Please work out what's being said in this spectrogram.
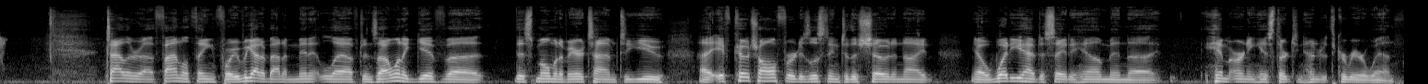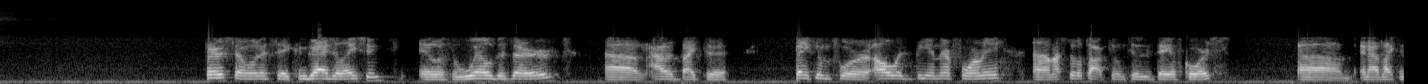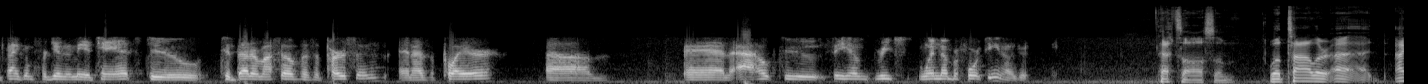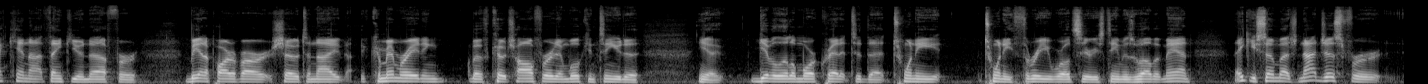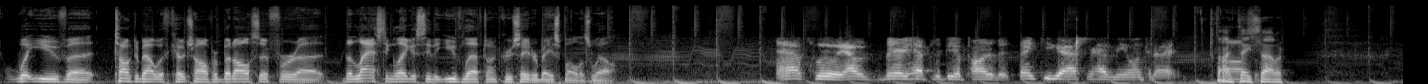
Tyler, uh, final thing for you. We got about a minute left, and so I want to give uh, this moment of airtime to you. Uh, if Coach Halford is listening to the show tonight, you know, what do you have to say to him and uh, him earning his 1300th career win? First, I want to say congratulations. It was well deserved. Um, I would like to thank him for always being there for me. Um, I still talk to him to this day, of course. Um, and I'd like to thank him for giving me a chance to to better myself as a person and as a player. Um, and I hope to see him reach win number 1400. That's awesome. Well, Tyler, I, I cannot thank you enough for being a part of our show tonight, commemorating both Coach Halford, and we'll continue to, you know, give a little more credit to that 2023 World Series team as well. But man, thank you so much, not just for what you've uh, talked about with Coach Halford, but also for uh, the lasting legacy that you've left on Crusader baseball as well. Absolutely. I was very happy to be a part of it. Thank you guys for having me on tonight. All right, Awesome. thanks, Tyler.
